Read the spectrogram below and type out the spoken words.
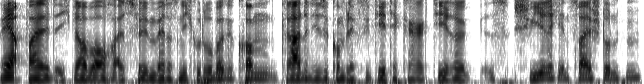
ja. Weil ich glaube, auch als Film wäre das nicht gut rübergekommen. Gerade diese Komplexität der Charaktere ist schwierig in zwei Stunden.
